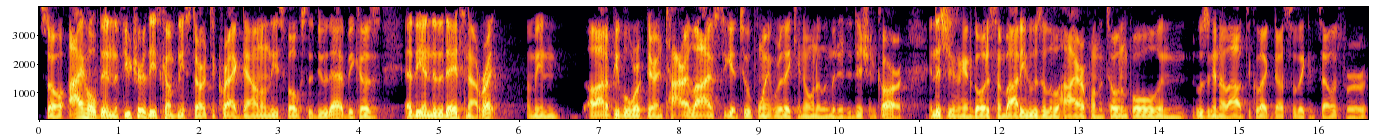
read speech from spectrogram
So I hope that in the future these companies start to crack down on these folks that do that because at the end of the day it's not right. I mean, a lot of people work their entire lives to get to a point where they can own a limited edition car. And this is going to go to somebody who's a little higher up on the totem pole and who's going to allow it to collect dust so they can sell it for,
